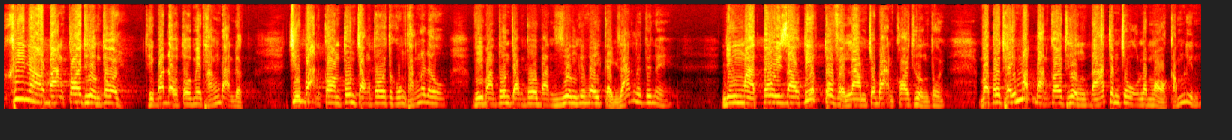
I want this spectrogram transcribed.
Khi nào bạn coi thường tôi thì bắt đầu tôi mới thắng bạn được. Chứ bạn còn tôn trọng tôi tôi không thắng ở đâu. Vì bạn tôn trọng tôi, bạn dương cái vây cảnh giác lên thế này. Nhưng mà tôi giao tiếp, tôi phải làm cho bạn coi thường tôi. Và tôi thấy mắt bạn coi thường, đá chân trụ là mỏ cắm liền.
